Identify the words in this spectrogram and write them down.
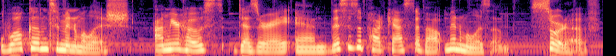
Welcome to Minimalish. I'm your host, Desiree, and this is a podcast about minimalism. Sort of.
